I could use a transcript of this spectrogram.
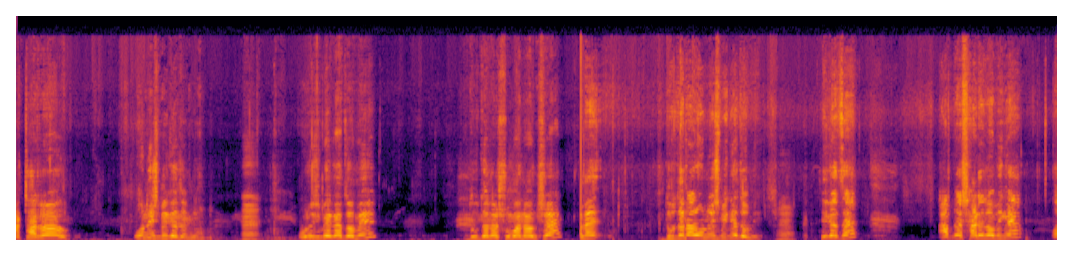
আঠারো উনিশ বিঘা জমি। হ্যাঁ। উনিশ বিঘা জমি দুজনের সমান অংশে তাহলে দুজনের উনিশ বিঘা জমি। হ্যাঁ। ঠিক আছে? আপনার সাড়ে ন বিঘে ও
